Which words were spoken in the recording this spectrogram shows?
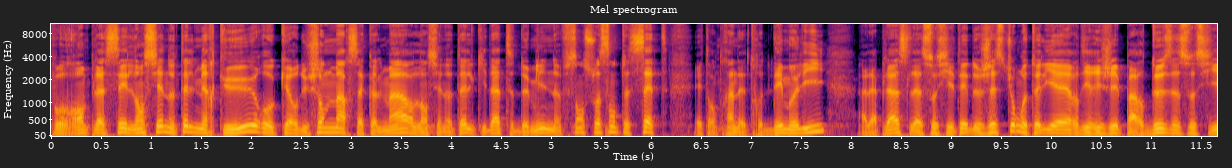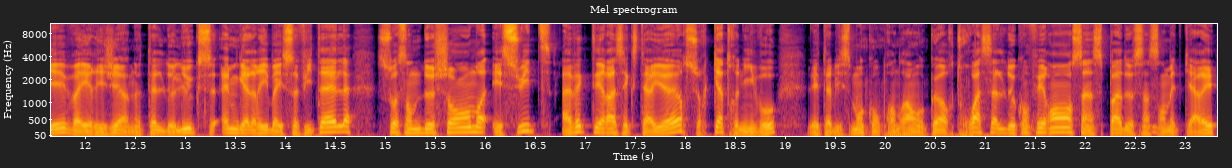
pour remplacer l'ancien hôtel Mercure au cœur du Champ de Mars à Colmar. L'ancien hôtel qui date de 1967 est en train d'être démoli. À la place, la société de gestion hôtelière dirigée par deux associés va ériger un hôtel de luxe M Gallery by Sofitel, 62 chambres et suites avec terrasse extérieure sur 4 niveaux. L'établissement comprendra encore 3 salles de conférence, un spa de 500 mètres carrés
